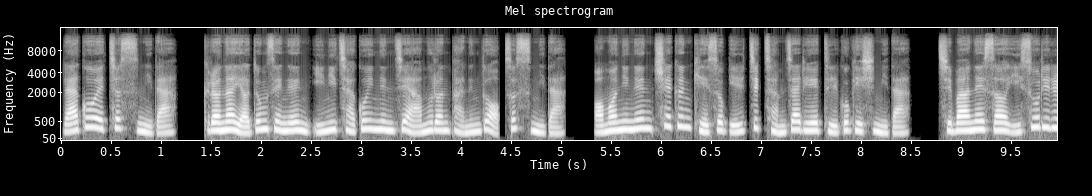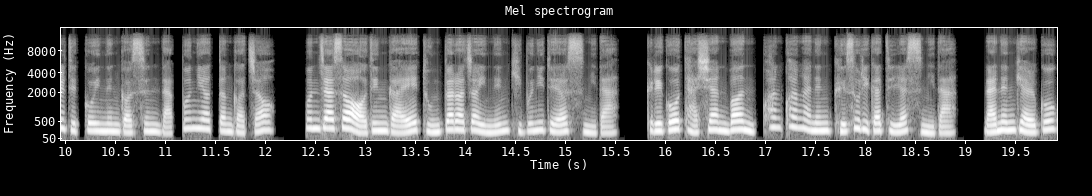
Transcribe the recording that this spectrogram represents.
라고 외쳤습니다. 그러나 여동생은 이미 자고 있는지 아무런 반응도 없었습니다. 어머니는 최근 계속 일찍 잠자리에 들고 계십니다. 집안에서 이 소리를 듣고 있는 것은 나뿐이었던 거죠. 혼자서 어딘가에 동떨어져 있는 기분이 되었습니다. 그리고 다시 한번 쾅쾅하는 그 소리가 들렸습니다. 나는 결국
